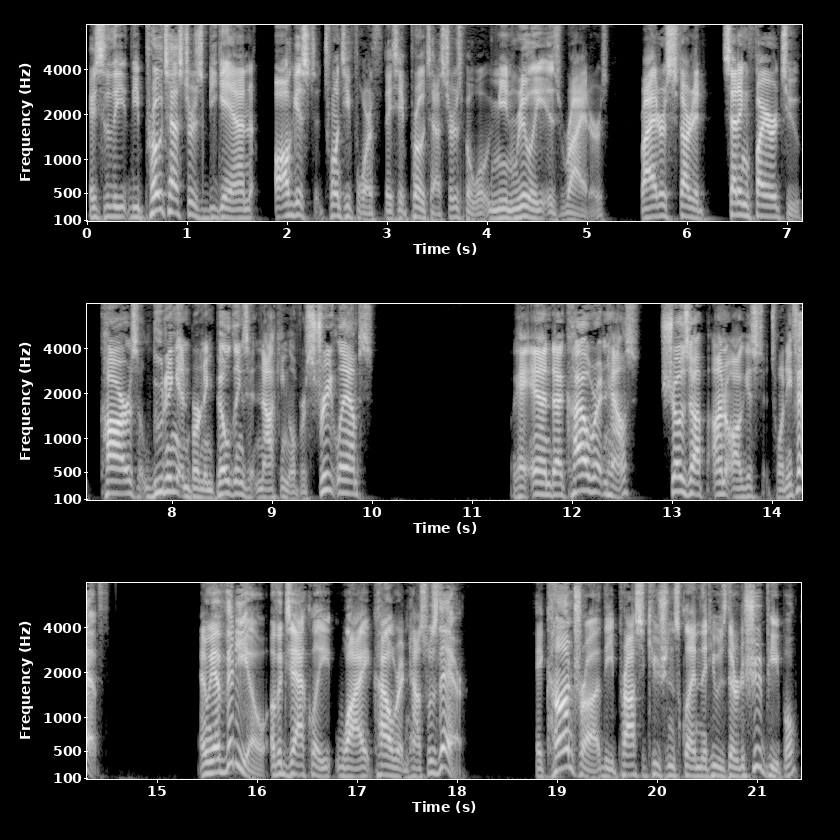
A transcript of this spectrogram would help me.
Okay, so the, the protesters began August 24th. They say protesters, but what we mean really is rioters. Rioters started setting fire to cars, looting and burning buildings, and knocking over street lamps. Okay, and uh, Kyle Rittenhouse shows up on August 25th. And we have video of exactly why Kyle Rittenhouse was there. A contra the prosecution's claim that he was there to shoot people.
